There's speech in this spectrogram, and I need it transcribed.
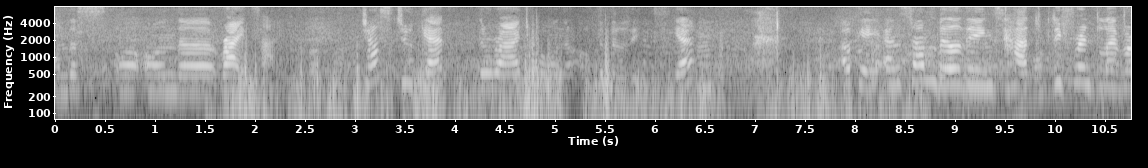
on the on the right side, just to get the right corner of the buildings. Yeah. Okay, and some buildings had different level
